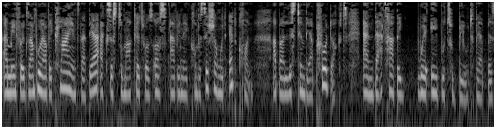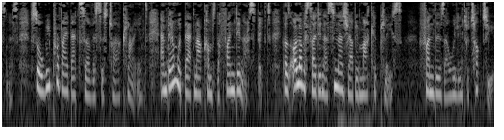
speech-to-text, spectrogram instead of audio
I mean, for example, we have a client that their access to market was us having a conversation with Edcon about listing their product, and that's how they were able to build their business. So we provide that services to our client. And then with that now comes the funding aspect. Because all of a sudden, as soon as you have a marketplace, funders are willing to talk to you.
